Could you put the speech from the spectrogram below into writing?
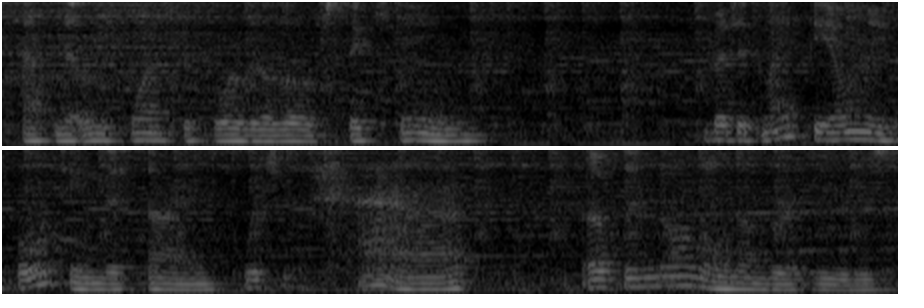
It's happened at least once before with a low of 16. But it might be only 14 this time, which is half of the normal number of views.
